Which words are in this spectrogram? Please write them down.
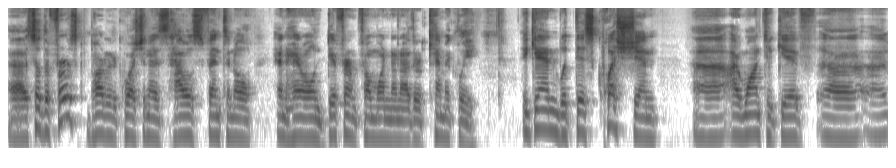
Uh, so the first part of the question is how is fentanyl and heroin different from one another chemically? Again, with this question, uh, I want to give uh, uh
